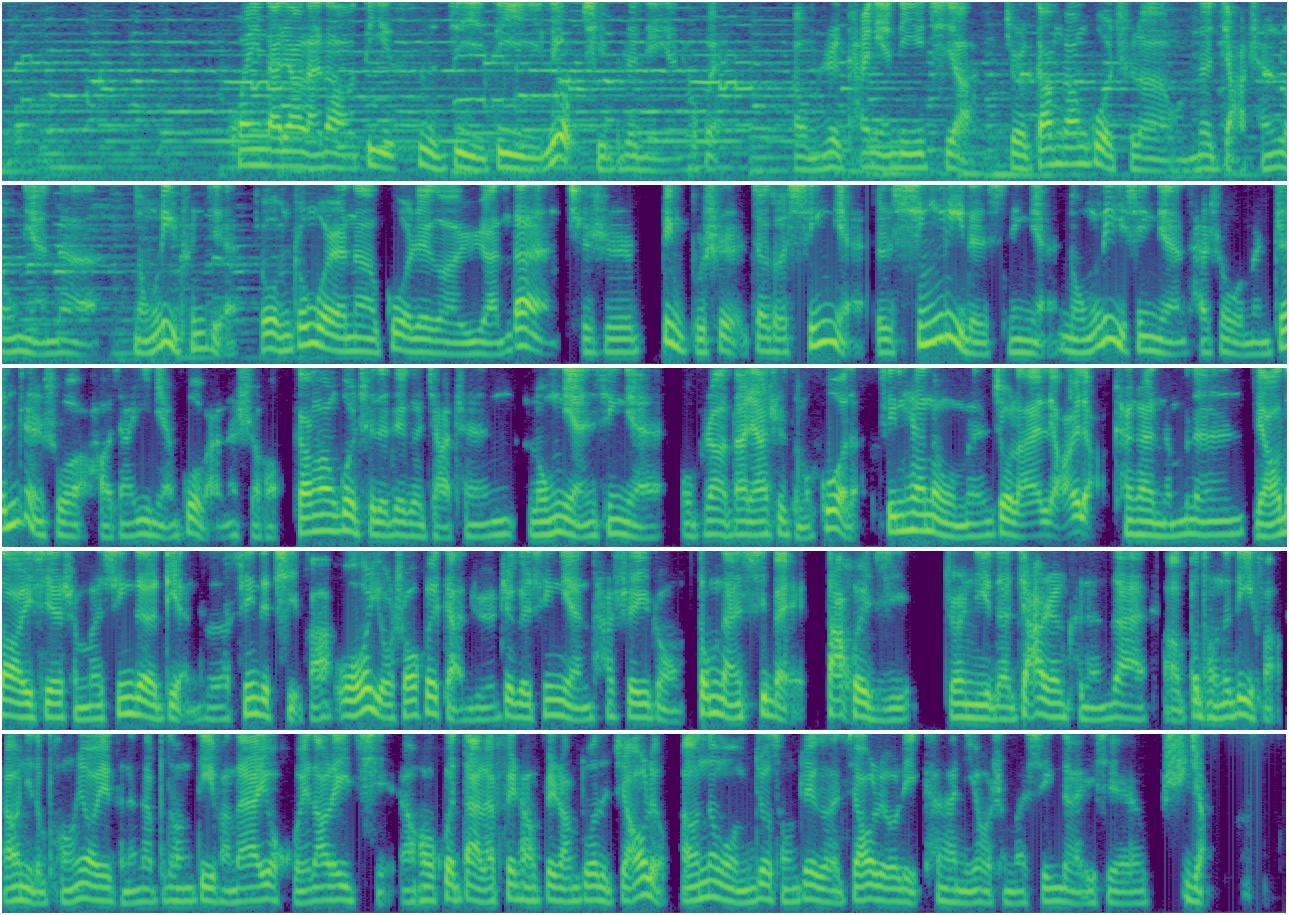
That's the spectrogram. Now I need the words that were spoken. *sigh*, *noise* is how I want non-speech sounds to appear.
欢迎大家来到第四季第六期不正经研究会。啊，我们是开年第一期啊，就是刚刚过去了我们的甲辰龙年的。农历春节，就我们中国人呢过这个元旦，其实并不是叫做新年，就是新历的新年，农历新年才是我们真正说好像一年过完的时候。刚刚过去的这个甲辰龙年新年，我不知道大家是怎么过的。今天呢，我们就来聊一聊，看看能不能聊到一些什么新的点子、新的启发。我有时候会感觉这个新年它是一种东南西北大汇集。就是你的家人可能在啊不同的地方，然后你的朋友也可能在不同的地方，大家又回到了一起，然后会带来非常非常多的交流。然后，那么我们就从这个交流里看看你有什么新的一些视角。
